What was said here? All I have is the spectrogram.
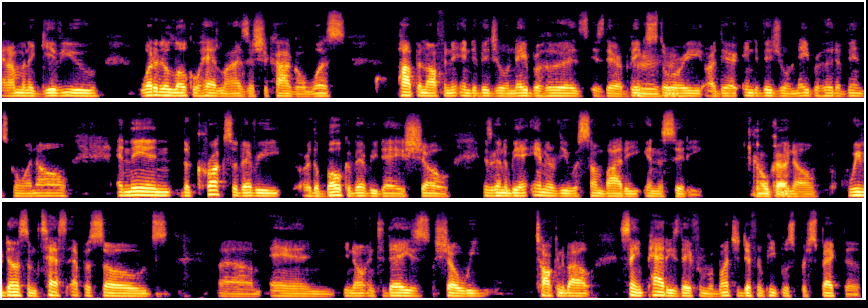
and I'm going to give you what are the local headlines in Chicago? What's popping off in the individual neighborhoods? Is there a big Mhm. story? Are there individual neighborhood events going on? And then the crux of every or the bulk of every day's show is going to be an interview with somebody in the city Okay. you know we've done some test episodes um, and you know in today's show we talking about st patty's day from a bunch of different people's perspective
